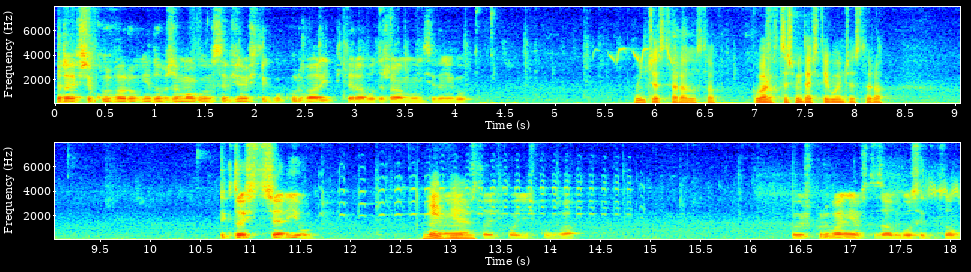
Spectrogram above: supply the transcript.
Teraz jeszcze kurwa równie dobrze mogłem sobie wziąć tego kurwa repeatera, bo też mam amunicję do niego. Winchestera zostaw. Chyba, że chcesz mi dać tego Winchestera. Czy ktoś strzelił? Nie Tak, wiem. Coś wchodzić kurwa. Bo już kurwa nie wiem co to za odgłosy tu są.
